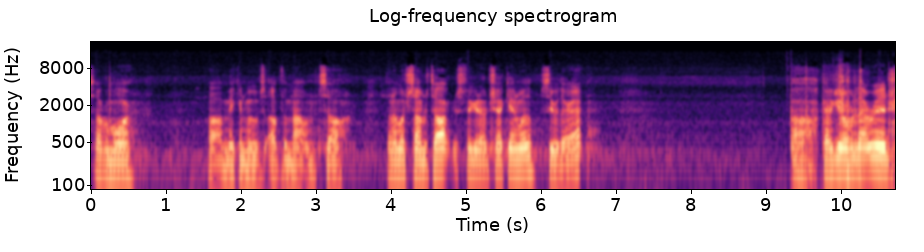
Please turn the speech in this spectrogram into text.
several more uh, making moves up the mountain. So don't have much time to talk. Just figured I'd check in with them, see where they're at. Oh, gotta get over to that ridge.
